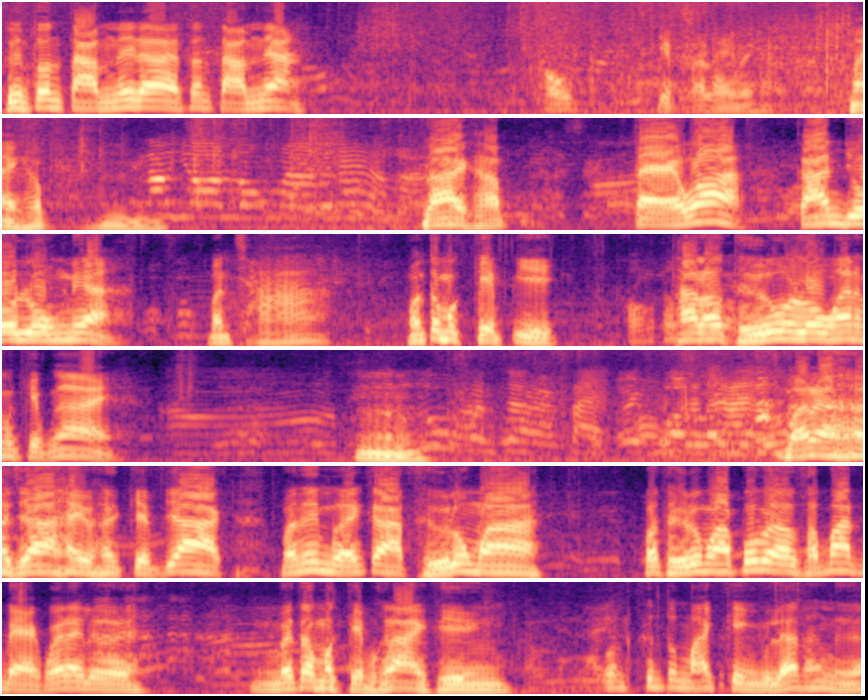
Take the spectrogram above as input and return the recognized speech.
ขึ้นต้นตำนี่เลยต้นตำเนี่ยเขาเก็บอะไรไหมฮะไม่ครับอืมเราโยนลงมาไม่ได้เหรอคะได้ครับ แต่ว่าการโยนลงเนี่ยมันช้า มันต้องมาเก็บอีก เขาต้องถ้าเราถือมันลงนั้นมันเก็บง่าย อืม ลูกมันจะแตกออกกระจายมันอ่าใช่ มันเก็บยาก มันไม่เหมือนกับถือลงมา พอถือลงมาปุ๊บเราสามารถแบกไว้ได้เลย ไม่ต้องมาเก็บข้างล่างอีกทีต้นขึ้นต้นไม้เก่งอยู่แล้วทั้งเหนือ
